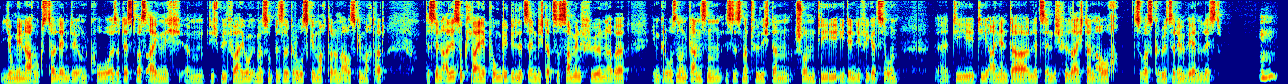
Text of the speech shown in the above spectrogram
junge Nachwuchstalente und Co. Also das, was eigentlich ähm, die Spielvereinigung immer so ein bisschen groß gemacht hat und ausgemacht hat. Das sind alles so kleine Punkte, die letztendlich da zusammenführen, aber im Großen und Ganzen ist es natürlich dann schon die Identifikation, äh, die, die einen da letztendlich vielleicht dann auch zu was Größerem werden lässt. Mhm.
